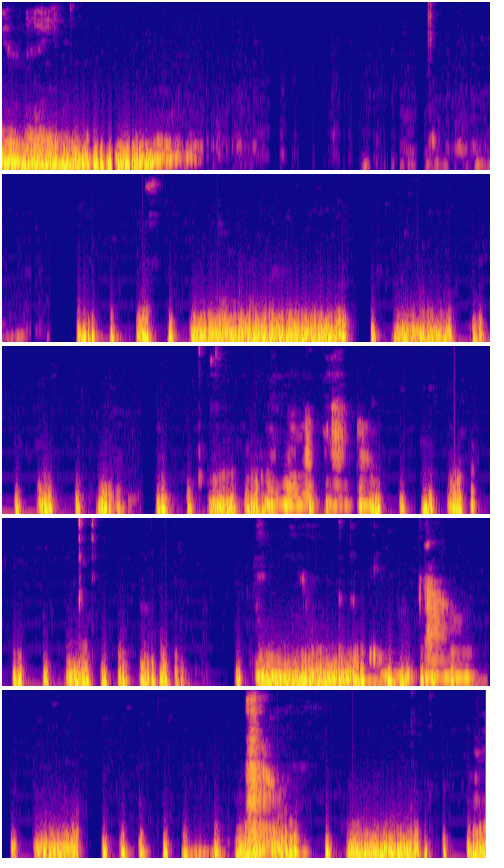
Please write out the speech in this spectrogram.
อยู่ในนี่ครับหาก่อนเก้าอ้าวล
